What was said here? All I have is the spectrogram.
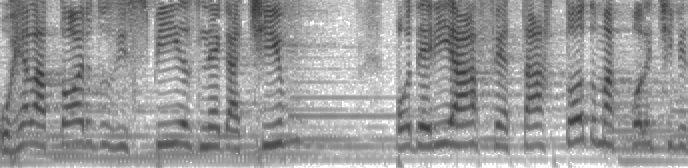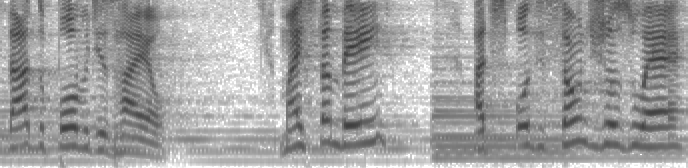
o relatório dos espias negativo poderia afetar toda uma coletividade do povo de Israel, mas também a disposição de Josué,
